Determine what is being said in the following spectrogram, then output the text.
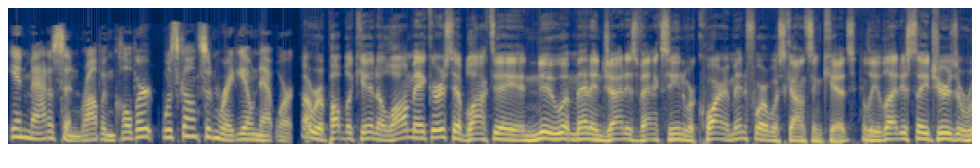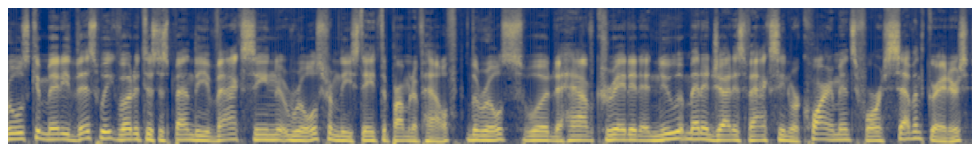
In Madison, Robin Colbert, Wisconsin Radio Network. A Republican lawmakers have blocked a new meningitis vaccine requirement for Wisconsin kids. The legislature's Rules Committee this week voted to suspend the vaccine rules from the state's Department of Health. The rules would have created a new meningitis vaccine requirements for seventh graders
